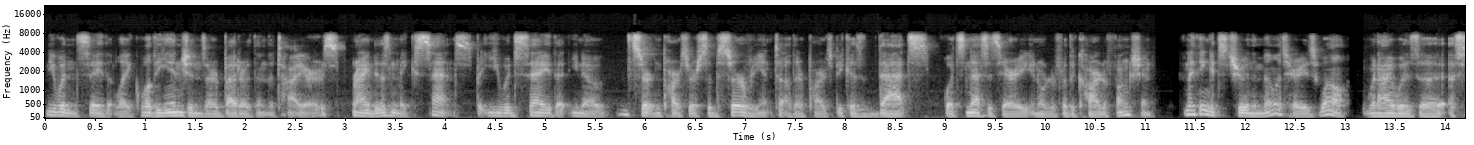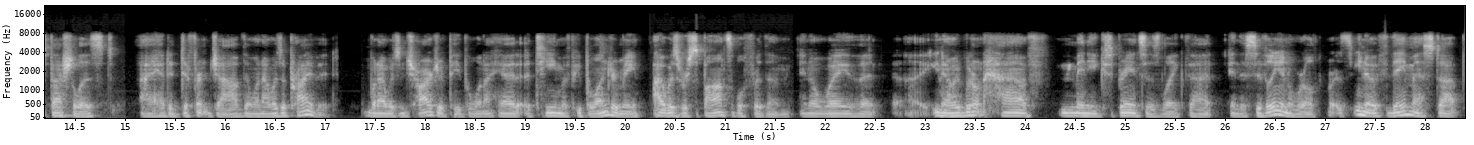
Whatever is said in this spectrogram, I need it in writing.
you wouldn't say that like well the engines are better than the tires right? It doesn't make sense. But you would say that you know certain parts are subservient to other parts because that's what's necessary in order for the car to function. And i think it's true in the military as well. When i was a, a specialist i had a different job than when i was a private. When I was in charge of people, when I had a team of people under me, I was responsible for them in a way that, uh, you know, we don't have many experiences like that in the civilian world. Whereas, you know, if they messed up,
